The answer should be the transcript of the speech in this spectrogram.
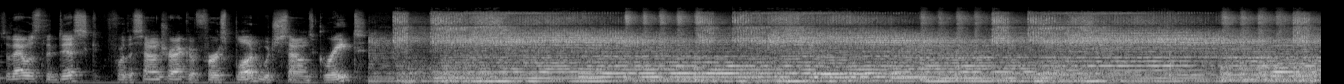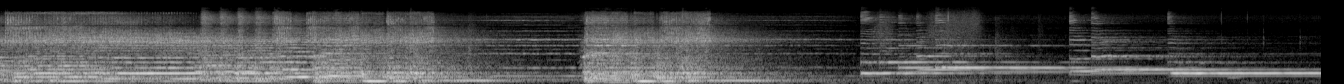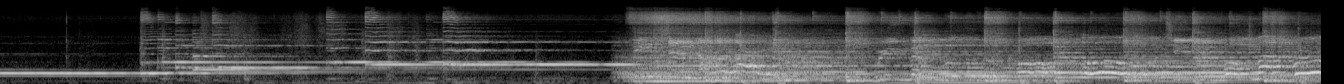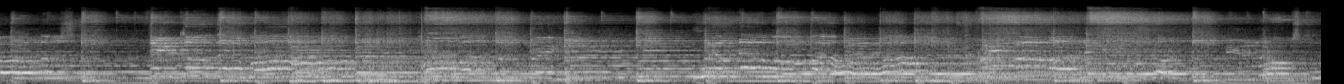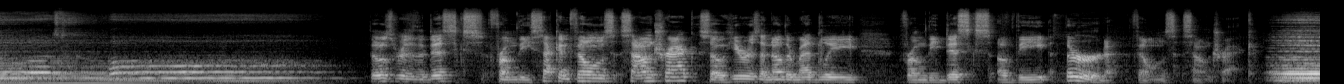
So that was the disc for the soundtrack of First Blood, which sounds great. Second film's soundtrack, so here is another medley from the discs of the third film's soundtrack.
